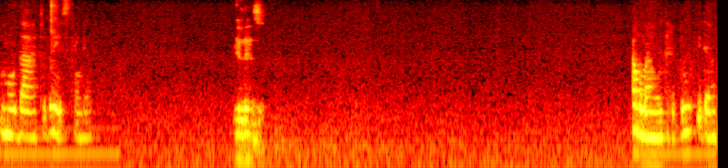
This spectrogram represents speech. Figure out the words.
mudar tudo isso, entendeu? Beleza. Alguma outra dúvida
